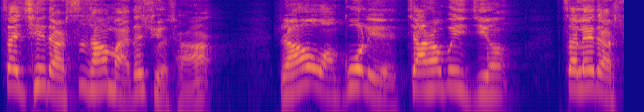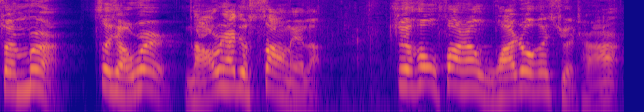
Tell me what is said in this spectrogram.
再切点市场买的血肠，然后往锅里加上味精，再来点蒜末，这小味儿挠一下就上来了。最后放上五花肉和血肠，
